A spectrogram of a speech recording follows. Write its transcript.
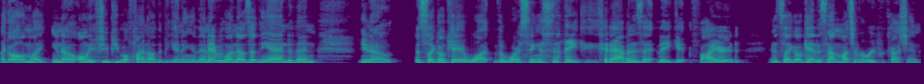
like oh, I'm like you know only a few people find out at the beginning, and then everyone knows at the end, and then you know it's like okay, what the worst thing that they could happen is that they get fired. And it's like, okay, that's not much of a repercussion.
